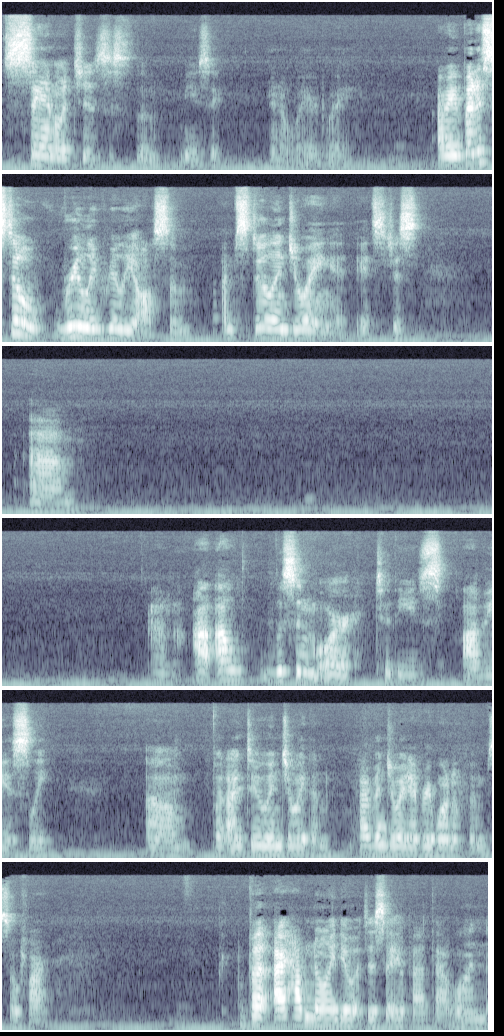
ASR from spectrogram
sandwiches the music in a weird way. I mean, but it's still really, really awesome. I'm still enjoying it. It's just, um, I don't know. I'll, I'll listen more to these, obviously. Um, but I do enjoy them. I've enjoyed every one of them so far. But I have no idea what to say about that one.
